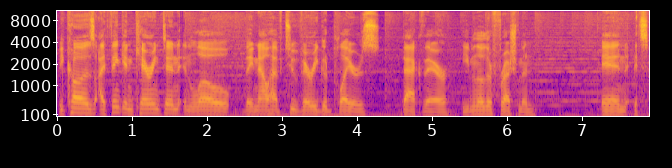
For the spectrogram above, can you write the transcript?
because I think in Carrington and Lowe, they now have two very good players back there, even though they're freshmen. And it's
